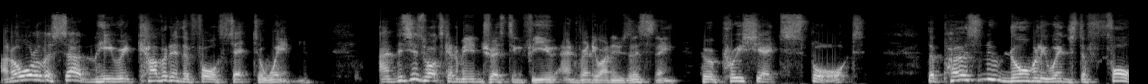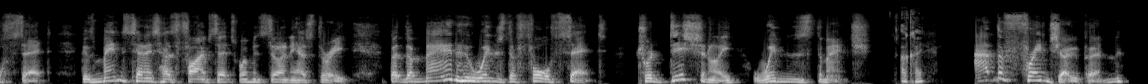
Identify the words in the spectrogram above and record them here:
And all of a sudden, he recovered in the fourth set to win. And this is what's going to be interesting for you and for anyone who's listening who appreciates sport. The person who normally wins the fourth set, because men's tennis has five sets, women's still only has three. But the man who wins the fourth set traditionally wins the match. Okay. At the French Open,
